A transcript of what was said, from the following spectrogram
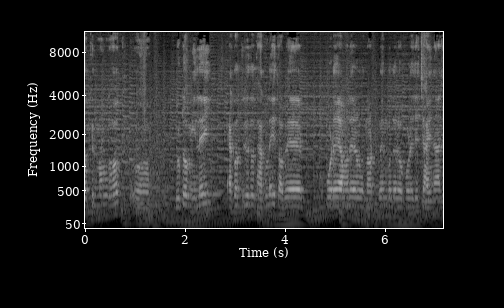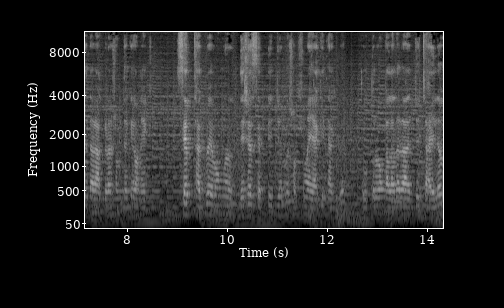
দক্ষিণবঙ্গ হোক দুটো মিলেই একত্রিত থাকলেই, তবে উপরে আমাদের নর্থ বেঙ্গলের ওপরে যে চায়না আছে, তার আগ্রাসন থেকে অনেক সেফ থাকবে এবং দেশের সেফটির জন্য সবসময় একই থাকবে। তো উত্তরবঙ্গ আলাদা রাজ্য চাইলেও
